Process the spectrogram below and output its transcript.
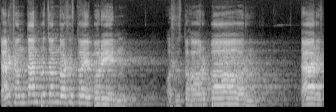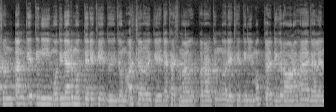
তার সন্তান প্রচণ্ড অসুস্থ হয়ে পড়েন। অসুস্থ হওয়ার পর তার সন্তানকে তিনি মদিনার মধ্যে রেখে দুইজন অশ্বারোহীকে দেখাশোনা করার জন্য রেখে তিনি মক্কার দিকে রওনা হয়ে গেলেন।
